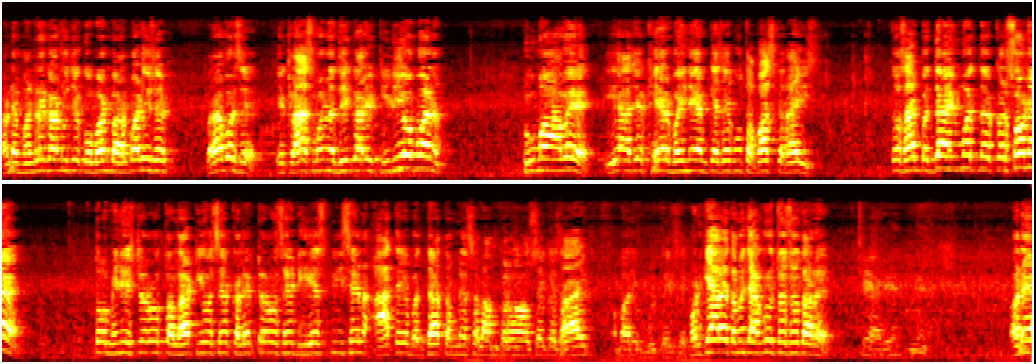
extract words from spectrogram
અને મનરેગાનું જે કૌભાંડ બહાર પાડ્યું છે બરાબર છે? એ ક્લાસ વન અધિકારી ટીડીઓ પણ ટુમાં આવે એ આજે ખેરભાઈને એમ કે છે કે હું તપાસ કરાવીશ. તો સાહેબ બધા હિંમત કરશો ને? તો મિનિસ્ટરો તલાટીઓ છે કલેક્ટરો છે ડીએસપી છે ને આ તે બધા તમને સલામ કરવા આવશે કે સાહેબ અમારી ભૂલ થઈ છે. પણ ક્યારે? તમે જાગૃત થશો તારે? અને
